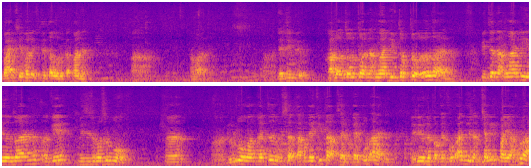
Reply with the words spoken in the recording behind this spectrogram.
baca balik kita tahu dekat mana. Ha, nampak ha, jadi kalau tuan-tuan nak mengaji betul-betul kan. Kita nak mengaji tuan-tuan, okey, mesti sungguh-sungguh. Ha, ha, dulu orang kata ustaz tak pakai kitab, saya pakai Quran. Jadi bila pakai Quran dia nak cari payah pula.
